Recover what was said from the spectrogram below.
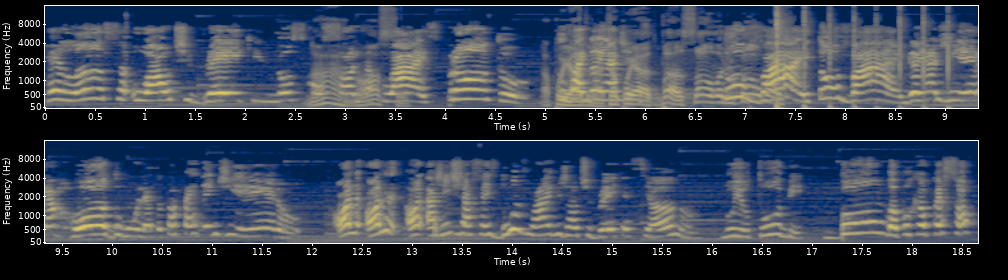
Relança o Outbreak nos Ah, consoles nossa. atuais. Pronto! Apoiado, vai né? ganhar de- apoiado. Salva de Tu palmas. vai, tu vai ganhar dinheiro a rodo, mulher. Tu tá perdendo dinheiro. Olha, olha, olha, a gente já fez duas lives de Outbreak esse ano no YouTube. Bomba, porque o pessoal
